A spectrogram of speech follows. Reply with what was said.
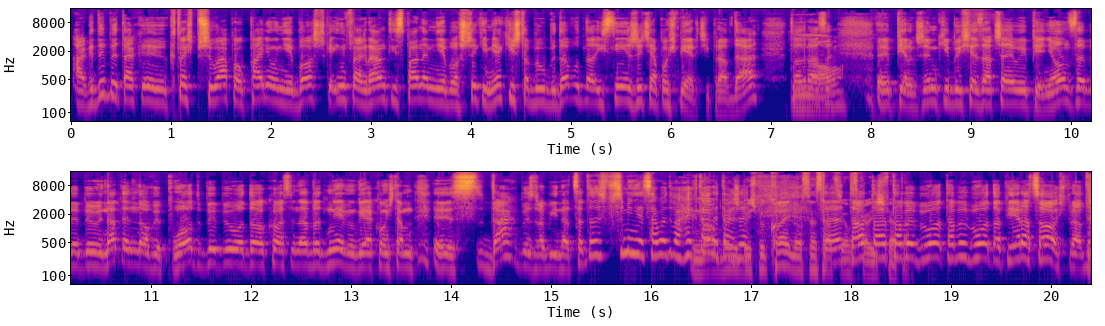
a gdyby tak y, ktoś przyłapał panią nieboszczkę inflagranti z panem nieboszczykiem, jakiś to byłby dowód na istnienie życia po śmierci, prawda? To od no. razu y, pielgrzymki by się zaczęły, pieniądze by były, na ten nowy płot by było dookoła, nawet nie wiem, jakąś tam y, dach by zrobili na to jest w sumie niecałe dwa hektary, no, także... bylibyśmy kolejną sensacją to, to, to, by było, to by było dopiero coś, prawda?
